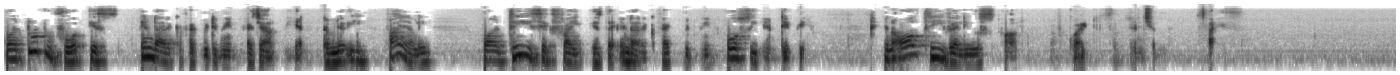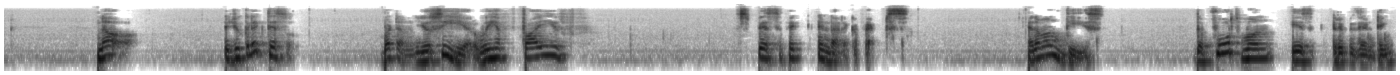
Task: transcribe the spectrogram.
0.224 is indirect effect between HRP and WE. Finally, 0.365 is the indirect effect between OC and TP. And all three values are of quite substantial size. Now, if you click this button, you see here we have five specific indirect effects. And among these, the fourth one is representing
